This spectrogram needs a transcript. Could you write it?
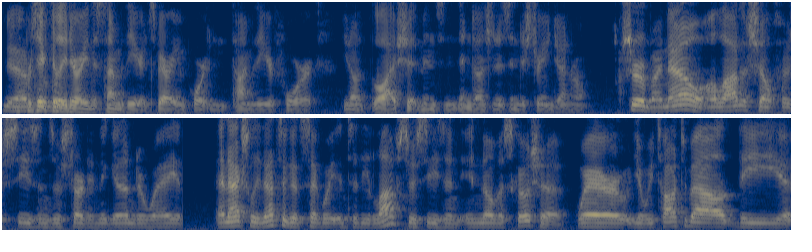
Yeah, particularly absolutely. during this time of the year. It's a very important time of the year for you know the live shipments and, and Dungeness industry in general. Sure. By now, a lot of shellfish seasons are starting to get underway. And actually, that's a good segue into the lobster season in Nova Scotia, where you know we talked about the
